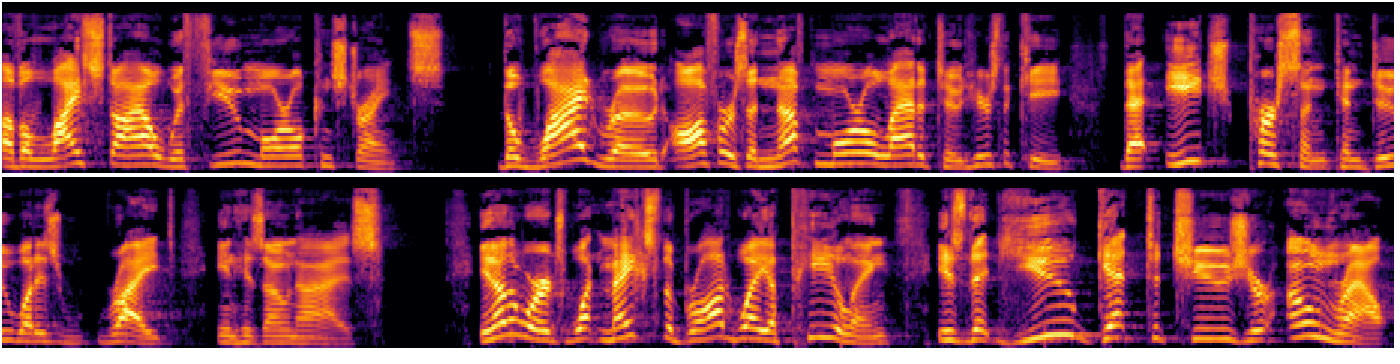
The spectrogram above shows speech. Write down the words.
of a lifestyle with few moral constraints. The wide road offers enough moral latitude, here's the key, that each person can do what is right in his own eyes. In other words, what makes the broad way appealing is that you get to choose your own route.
